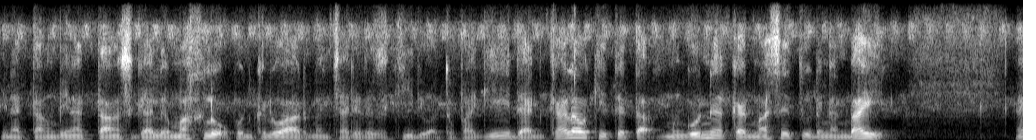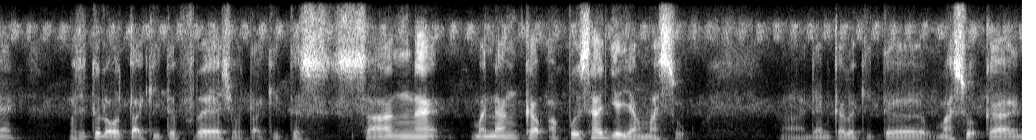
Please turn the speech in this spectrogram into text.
Binatang-binatang segala makhluk pun keluar mencari rezeki di waktu pagi. Dan kalau kita tak menggunakan masa itu dengan baik eh masa itulah otak kita fresh otak kita sangat menangkap apa saja yang masuk dan kalau kita masukkan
